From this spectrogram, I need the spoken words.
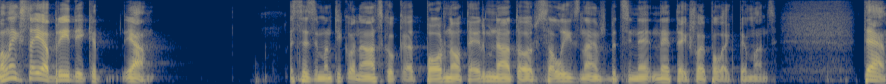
Man liekas, tajā brīdī, kad jā, Es nezinu, man tikko nāca kaut kāda porno terminātora salīdzinājums, bet es ne, neteikšu, lai paliek pie manis. Tā.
